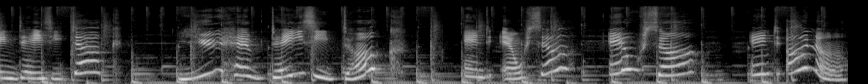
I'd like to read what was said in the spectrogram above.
and Daisy Duck. You have Daisy Duck? And Elsa? Elsa? And Anna?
